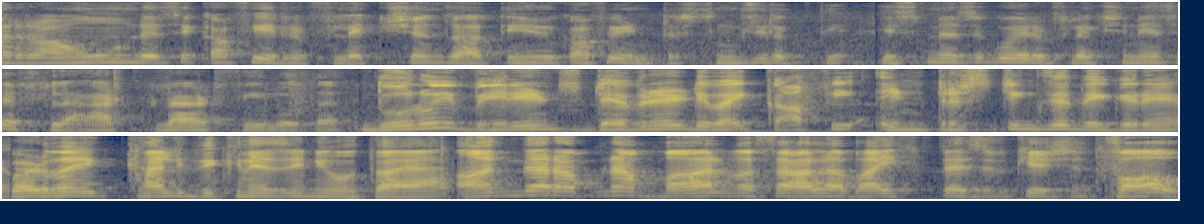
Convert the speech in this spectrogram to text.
अराउंड ऐसे काफ़ी रिफ्लेक्शन आती है, जो काफ़ी इंटरेस्टिंग सी लगती है। इसमें से कोई रिफ्लेक्शन ऐसे फ्लैट फ्लैट फील होता है। दोनों ही वेरियंट्स डेफिनेटली भाई काफ़ी इंटरेस्टिंग से दिख रहे हैं। बट भाई, खाली दिखने से नहीं होता है अंदर अपना माल मसाला, भाई स्पेसिफिकेशन वाओ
